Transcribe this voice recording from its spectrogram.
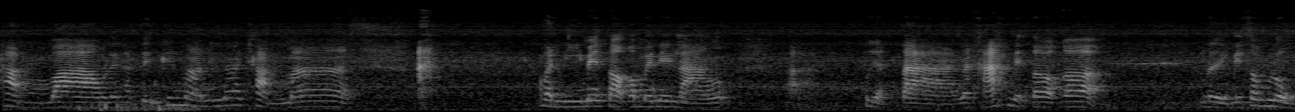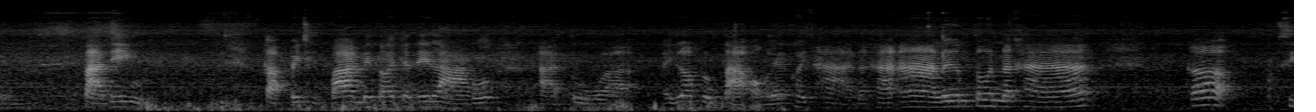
ฉ่ำวาวเลยค่ะตื่นขึ้นมานี่หน้าฉ่ำมากอะวันนี้แม่ตอก็ไม่ได้ล้างเปลือกตานะคะแม่ตอก็ เลยไม่ต้องลงตาเด้งกลับไปถึงบ้านแม่ต้องจะได้ล้างาตัวไอ้รอบดวงตาออกแล้วค่อยทานะคะ อ่า เริ่มต้นนะคะ ก็ซี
